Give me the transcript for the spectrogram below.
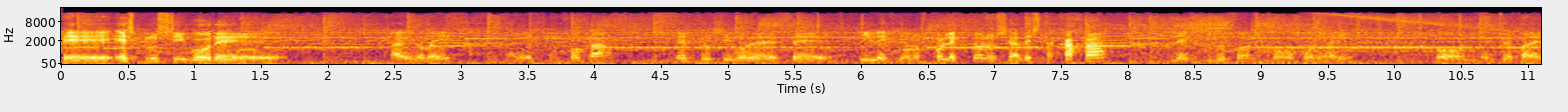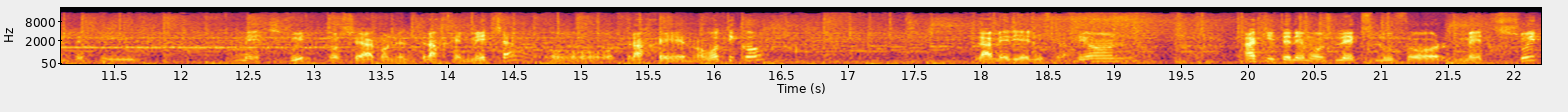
eh, exclusivo de... Ahí lo veis, a ver si enfoca. Exclusivo de DC y Legion of Collector, o sea, de esta caja. Lex Luthor, como pone ahí. Con, entre paréntesis, Mech Suite, o sea, con el traje mecha o traje robótico. La media ilustración. Aquí tenemos Lex Luthor Mech Suite,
